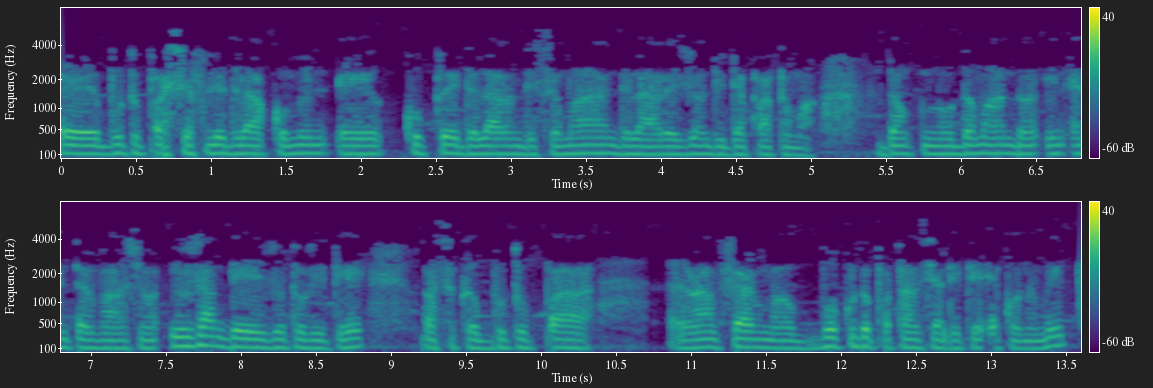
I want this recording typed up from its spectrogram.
Et Boutoupa, chef-lieu de la commune, est coupé de l'arrondissement, de la région, du département. Donc nous demandons une intervention urgente des autorités parce que Boutoupa renferme beaucoup de potentialités économiques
